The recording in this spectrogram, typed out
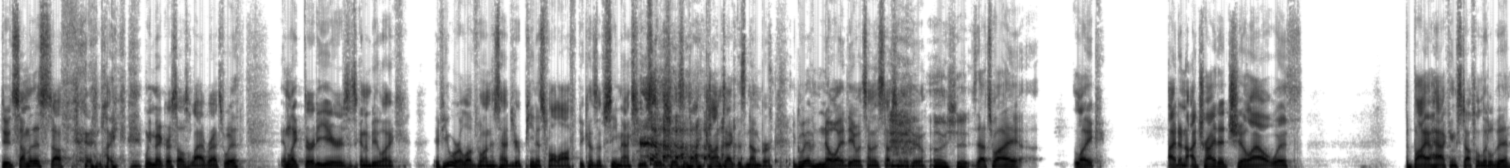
Dude, some of this stuff, like we make ourselves lab rats with, in like 30 years, it's going to be like, if you or a loved one has had your penis fall off because of Semax usage, like contact this number. Like we have no idea what some of this stuff's going to do. Oh shit. That's why, like, I don't know. I try to chill out with the biohacking stuff a little bit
